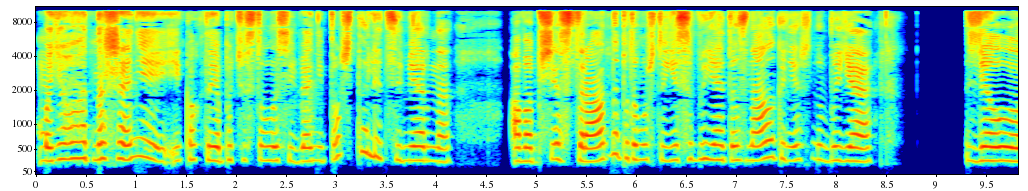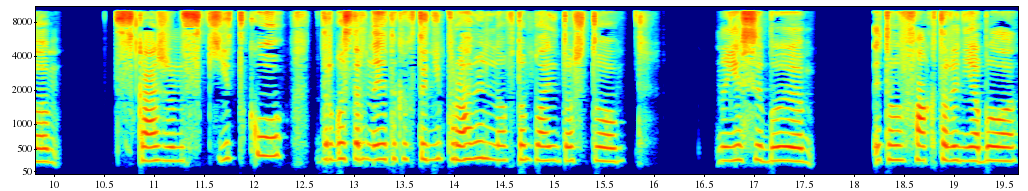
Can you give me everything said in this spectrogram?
мое отношение, и как-то я почувствовала себя не то что лицемерно, а вообще странно, потому что если бы я это знала, конечно бы я сделала, скажем, скидку. С другой стороны, это как-то неправильно в том плане то, что, ну, если бы этого фактора не было,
